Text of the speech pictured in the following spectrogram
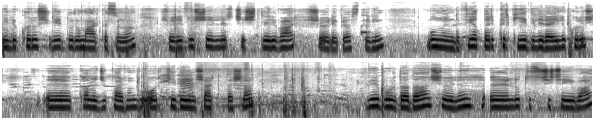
50 kuruş ve Duru markasının şöyle duş jelleri çeşitleri var. Şöyle göstereyim. Bunların da fiyatları 47 lira 50 kuruş. Ee, kalıcı parfüm bu orkideymiş arkadaşlar. Ve burada da şöyle e, lotus çiçeği var.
